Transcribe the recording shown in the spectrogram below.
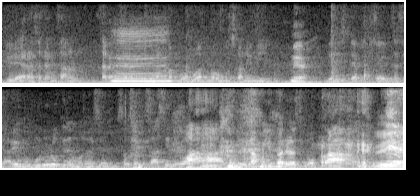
di daerah Sadang Sarang Sadang Sarang itu kita Hmm. ketemu buat merumuskan ini Iya. jadi setiap sosialisasi ayo ngumpul dulu kita mau sosialisasi, sosialisasi nih wah jadi kami itu adalah sebuah perang Iya.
